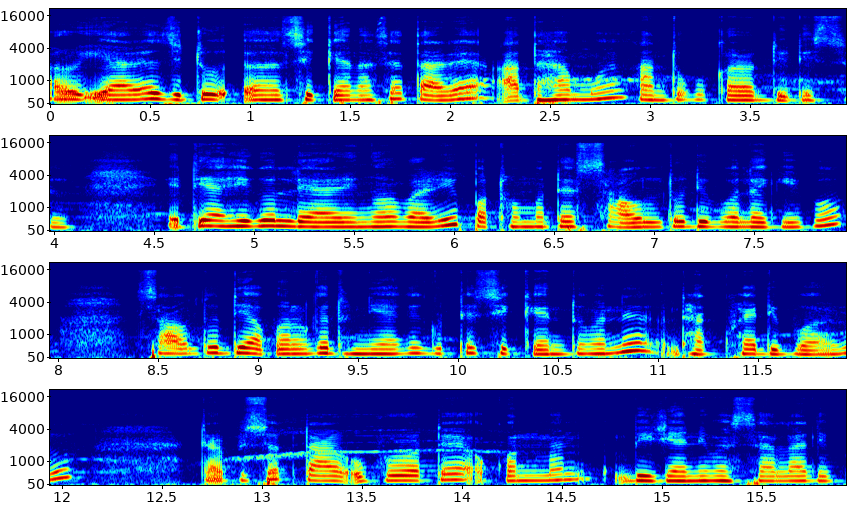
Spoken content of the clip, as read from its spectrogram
আৰু ইয়াৰে যিটো চিকেন আছে তাৰে আধা মই আনটো কুকাৰত দি দিছোঁ। এতিয়া আহি গ'ল লেয়াৰিঙৰ বাৰী। প্ৰথমতে চাউলটো দিব লাগিব। চাউলটো দি আপোনালোকে ধুনীয়াকৈ গোটেই চিকেনটো মানে ঢাক খুৱাই দিব আৰু। তাৰপিছত তাৰ ওপৰতে অকণমান বিৰিয়ানী মচলা দিব।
